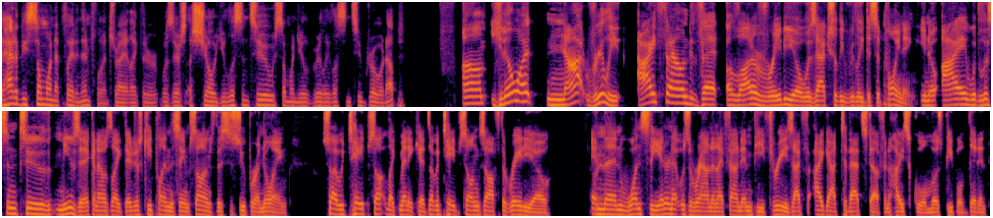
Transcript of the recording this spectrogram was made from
there had to be someone that played an influence, right? Like there was there a show you listened to, someone you really listened to growing up. Um, you know what? Not really. I found that a lot of radio was actually really disappointing. You know, I would listen to the music and I was like, they just keep playing the same songs. This is super annoying. So I would tape, so- like many kids, I would tape songs off the radio. And then once the internet was around and I found MP3s, I, f- I got to that stuff in high school. Most people didn't.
